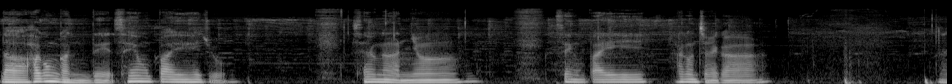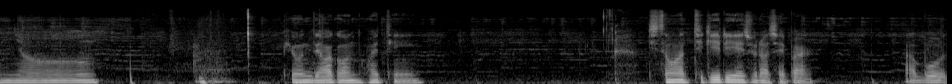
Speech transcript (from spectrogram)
나 학원 갔는데 세영 bye 해줘. 세영아 안녕. 세영 bye 학원 잘 가. 안녕. 비온대 학원 화이팅. 지성아 디기리 해주라 제발. 아 뭐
